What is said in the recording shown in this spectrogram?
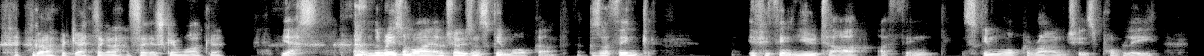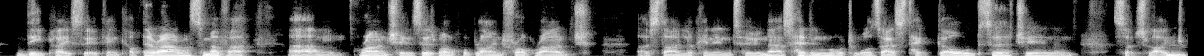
I'm gonna have a guess. I'm gonna have to say Skinwalker. Yes, the reason why I've chosen Skinwalker because I think if you think Utah, I think Skinwalker Ranch is probably the place that you think of. There are some other um, ranches. There's one called Blind Frog Ranch that I started looking into, and that's heading more towards Aztec gold searching and such like. Mm.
